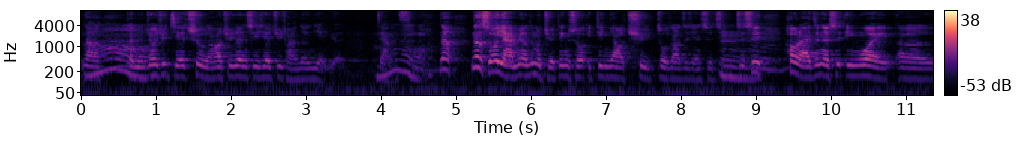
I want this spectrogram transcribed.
那哦。可能就会去接触，然后去认识一些剧团跟演员，这样子。哦那那时候也还没有那么决定说一定要去做到这件事情，嗯只是后来真的是因为呃，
